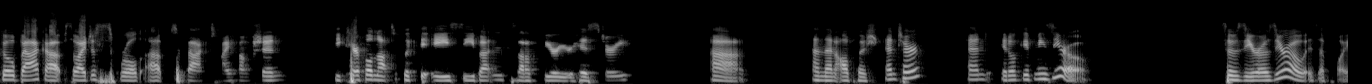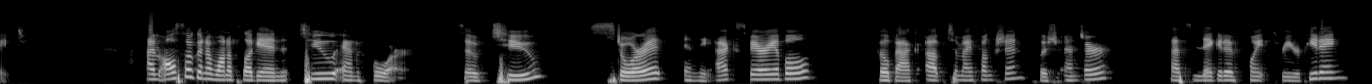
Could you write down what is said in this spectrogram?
go back up. So I just scrolled up to back to my function. Be careful not to click the AC button because that'll clear your history. Uh, and then I'll push enter and it'll give me zero. So zero, zero is a point. I'm also going to want to plug in two and four. So two, store it in the X variable, go back up to my function, push enter, that's negative 0.3 repeating.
